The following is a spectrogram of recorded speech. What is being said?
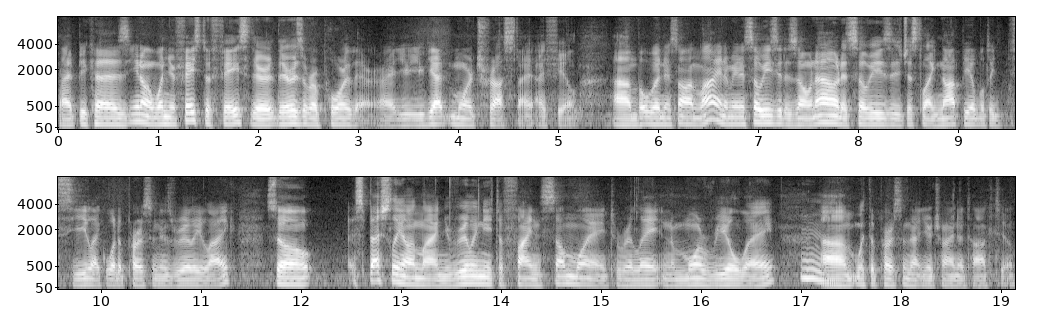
right? Because you know when you're face to face, there there is a rapport there, right? You you get more trust, I, I feel. Um, but when it's online, I mean, it's so easy to zone out. It's so easy to just like not be able to see like what a person is really like. So especially online, you really need to find some way to relate in a more real way um, with the person that you're trying to talk to.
